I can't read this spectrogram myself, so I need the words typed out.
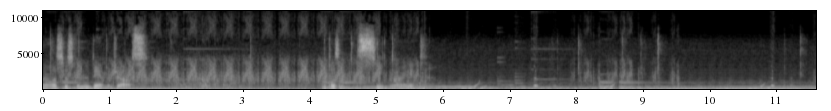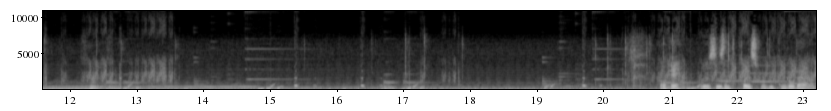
No, that's just going to damage us. It doesn't seem right. Hmm. Okay, this isn't the place where we can go down.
